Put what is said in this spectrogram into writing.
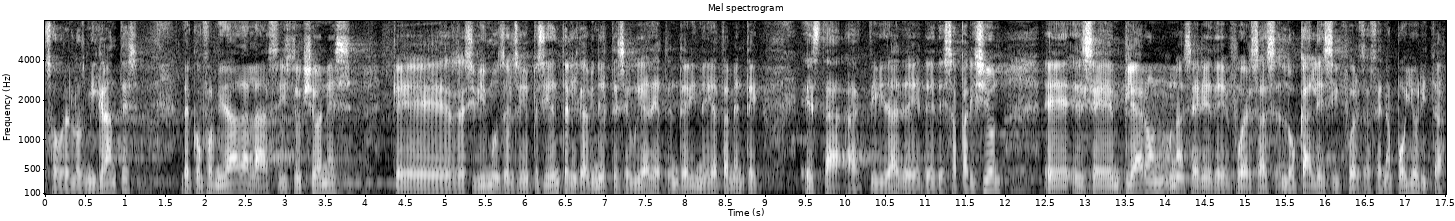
sobre los migrantes, de conformidad a las instrucciones que recibimos del señor presidente, el Gabinete de Seguridad de atender inmediatamente esta actividad de desaparición eh, se emplearon una serie de fuerzas locales y fuerzas en apoyo, ahorita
